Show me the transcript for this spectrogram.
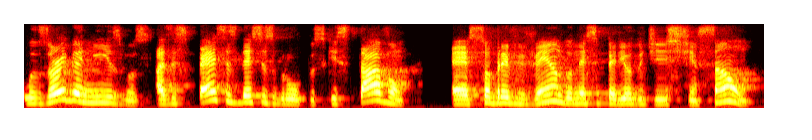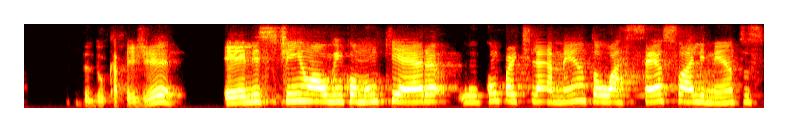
os organismos, as espécies desses grupos que estavam é, sobrevivendo nesse período de extinção do, do KPG, eles tinham algo em comum que era o compartilhamento ou acesso a alimentos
